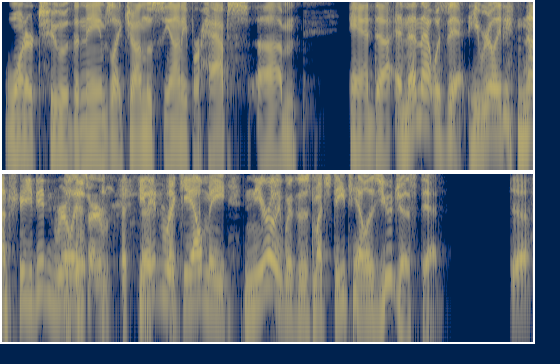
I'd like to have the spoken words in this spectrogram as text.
one or two of the names, like John Luciani, perhaps. Um, and uh, and then that was it. He really didn't. He didn't really sort of. He didn't regale me nearly with as much detail as you just did. Yes.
